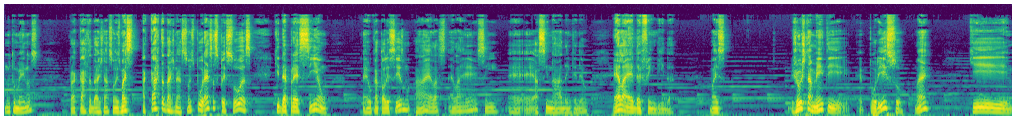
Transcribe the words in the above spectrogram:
muito menos para a Carta das Nações. Mas a Carta das Nações, por essas pessoas que depreciam é, o catolicismo, ah, ela, ela é sim é, é assinada, entendeu? Ela é defendida. Mas justamente é por isso, não é, que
